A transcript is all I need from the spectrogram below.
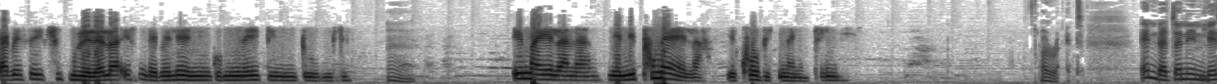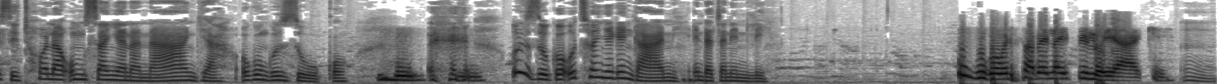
Yabe seyichugululela esindebeleni ngumncedi mduli mm. imayelana nemiphumela ye-covid-19 alright endatshaneni le sithola umsanyana nangya okunguzuko. Uzuko uthwenyeke ngani endatshaneni le? Uzuko wesabela impilo yakhe. Mm.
